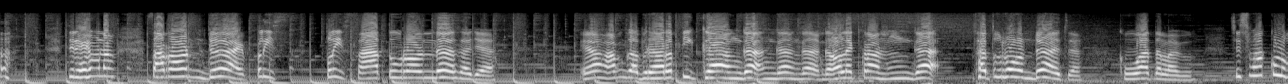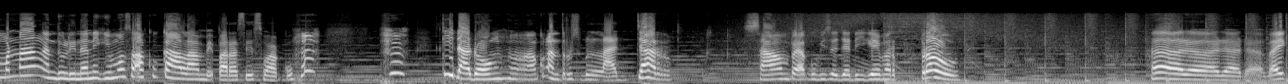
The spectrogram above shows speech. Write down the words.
Tidak menang. Satu ronde, please, please satu ronde saja. Ya, aku nggak berharap tiga, enggak, enggak, enggak oleh kran, enggak, satu ronde aja. Kuat lah aku. Siswaku lo menang andulina nih masa aku kalah ambek para siswaku tidak dong. Aku kan terus belajar sampai aku bisa jadi gamer pro. Ada ada ada. Baik.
